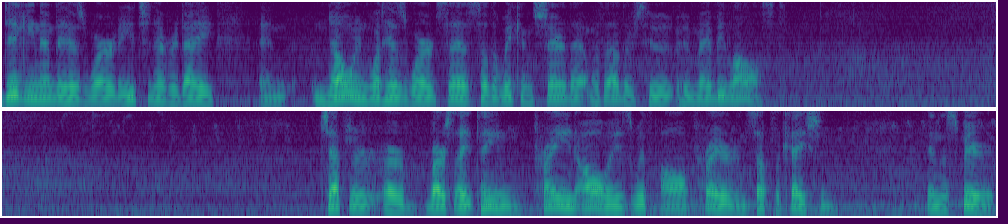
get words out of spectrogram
digging into His Word each and every day, and knowing what His Word says, so that we can share that with others who who may be lost. Chapter or verse 18 praying always with all prayer and supplication in the Spirit,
